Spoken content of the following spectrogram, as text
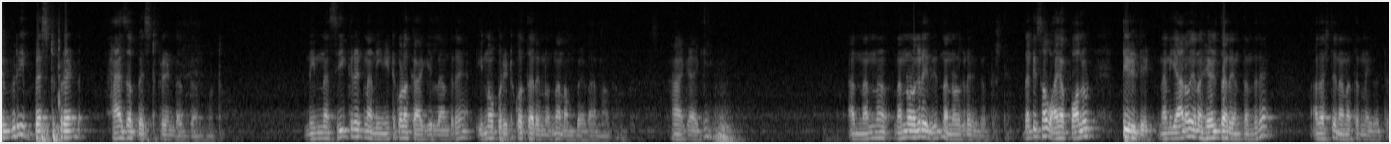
every best friend has a best friend ಅಂತ ಅಂದ್ಬಿಟ್ಟು. ನಿನ್ನ ಸೀಕ್ರೆಟ್ನ ನೀನು ಇಟ್ಕೊಳಕ್ಕಾಗಿಲ್ಲ ಅಂದರೆ ಇನ್ನೊಬ್ಬರು ಇಟ್ಕೋತಾರೆ ಅನ್ನೋದನ್ನ ನಂಬೇಡ ಅನ್ನೋದು. ಹಾಗಾಗಿ, ಅದು ನನ್ನ, ನನ್ನೊಳಗಡೆ ಇದ್ದಿದ್ದು ನನ್ನೊಳಗಡೆ ಇರುತ್ತೆ ಅಷ್ಟೇ. That is how I have followed till date ನನಗೆ ಯಾರೋ ಏನೋ ಹೇಳ್ತಾರೆ ಅಂತಂದರೆ ಅದಷ್ಟೇ ನನ್ನ ಹತ್ರನೇ ಇರುತ್ತೆ.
